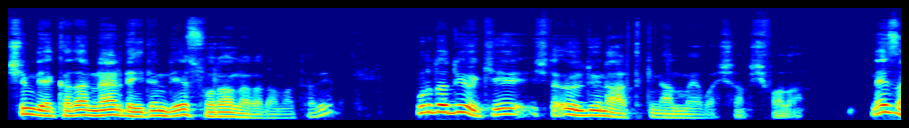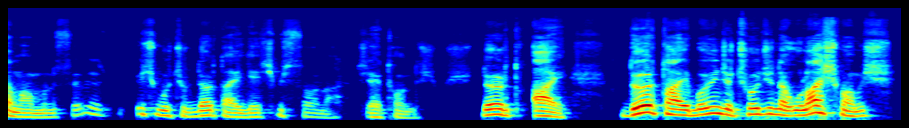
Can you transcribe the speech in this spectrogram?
şimdiye kadar neredeydin diye sorarlar adama tabii. Burada diyor ki işte öldüğüne artık inanmaya başlamış falan. Ne zaman bunu söylüyor? Üç buçuk dört ay geçmiş sonra jeton düşmüş. Dört ay. Dört ay boyunca çocuğuna ulaşmamış.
